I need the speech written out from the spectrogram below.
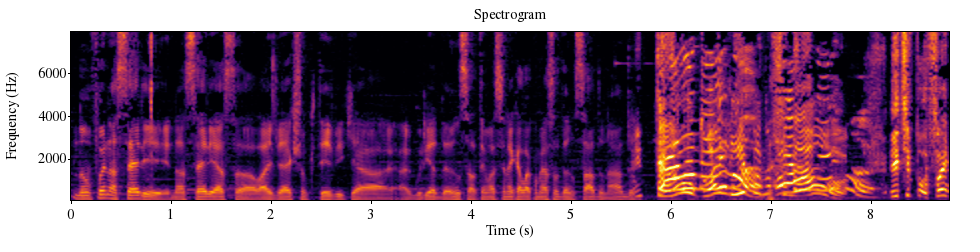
Não foi na série, na série essa live action que teve que a, a guria dança, ela tem uma cena que ela começa a dançar do nada. Então, do Alipa no final. E tipo, foi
